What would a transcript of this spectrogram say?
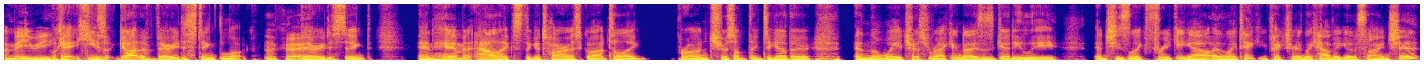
Uh, maybe. Okay, he's got a very distinct look, Okay. very distinct. And him and Alex, the guitarist, go out to like brunch or something together, and the waitress recognizes Geddy Lee, and she's like freaking out and like taking picture and like having him sign shit.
